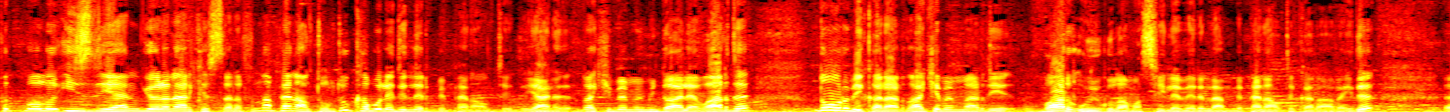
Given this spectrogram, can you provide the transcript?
futbolu izleyen, gören herkes tarafından penaltı olduğu kabul edilir bir penaltıydı. Yani rakibe müdahale vardı. Doğru bir karardı. Hakemin verdiği VAR uygulamasıyla verilen bir penaltı kararıydı. E,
